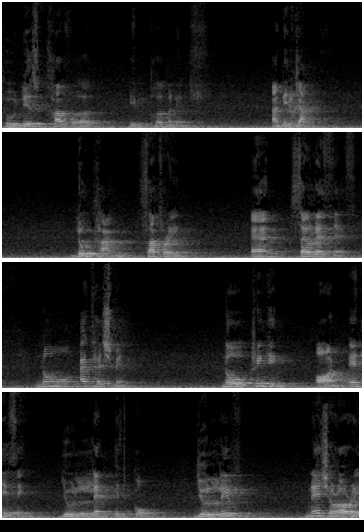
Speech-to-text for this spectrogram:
to discover impermanence, anicca, dukkha, suffering, and selflessness. No attachment, no clinging on anything. You let it go. You live naturally.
